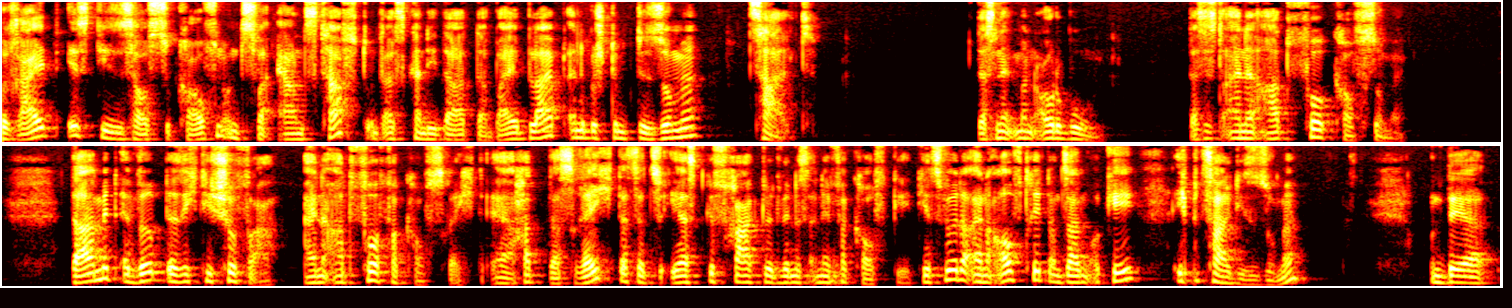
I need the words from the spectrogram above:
bereit ist, dieses Haus zu kaufen, und zwar ernsthaft und als Kandidat dabei bleibt, eine bestimmte Summe zahlt. Das nennt man Aurbun. Das ist eine Art Vorkaufssumme. Damit erwirbt er sich die Schufa, eine Art Vorverkaufsrecht. Er hat das Recht, dass er zuerst gefragt wird, wenn es an den Verkauf geht. Jetzt würde einer auftreten und sagen, okay, ich bezahle diese Summe. Und der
